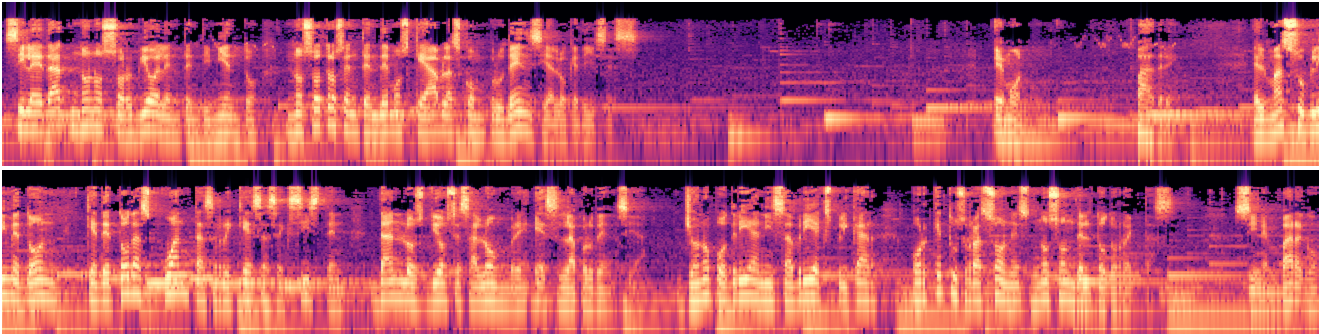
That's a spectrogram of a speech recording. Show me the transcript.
Si la edad no nos sorbió el entendimiento, nosotros entendemos que hablas con prudencia lo que dices. Hemón. Padre, el más sublime don que de todas cuantas riquezas existen dan los dioses al hombre es la prudencia. Yo no podría ni sabría explicar por qué tus razones no son del todo rectas. Sin embargo,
